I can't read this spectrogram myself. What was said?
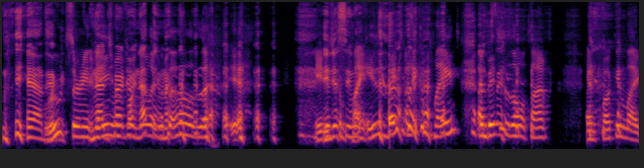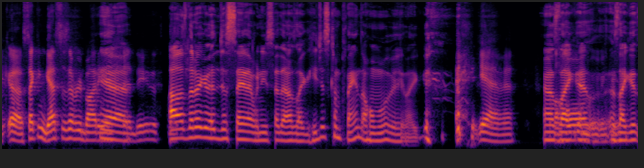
yeah, dude. roots or anything. You're not doing? Like, nothing, what the man. hell is that? Yeah, he, He just, complained. he just basically complained and bitches like- the whole time, and fucking like uh, second guesses everybody. Yeah. shit, dude. It's I was literally gonna just say that when you said that. I was like, he just complained the whole movie. Like, yeah, man. I was like, it, movie, it was like, it-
